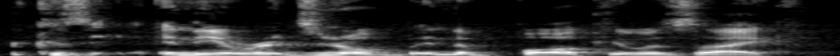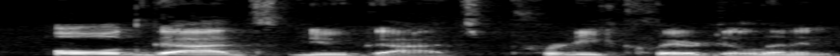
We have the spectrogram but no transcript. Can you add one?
Because in the original, in the book, it was like old gods, new gods, pretty clear deline-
